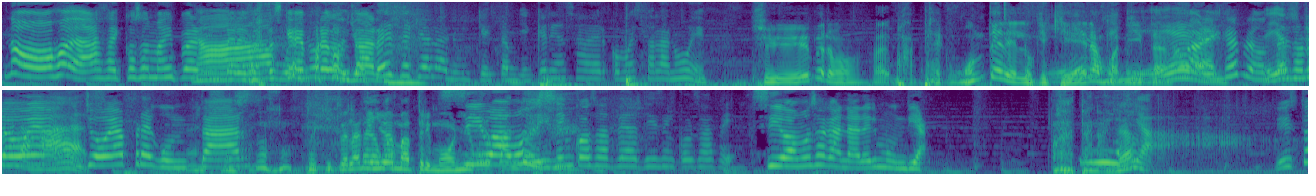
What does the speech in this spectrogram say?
No, jodas, hay cosas más hiper interesantes que bueno, pues preguntar. Yo pensé que, a la nube- que también querían saber cómo está la nube. Sí, pero eh, pregúntele lo que Sí, quiera, lo que Juanita. quiera. No, Gabriel, ¿qué le preguntas? Ellas son yo, voy a, relajadas. yo voy a preguntar Te quitó el anillo de matrimonio. Sí, Pero cuando vamos. dicen cosas feas, dicen cosas feas. si vamos a ganar el mundial. Ah, ¿tan allá? Ya. ¿Listo?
